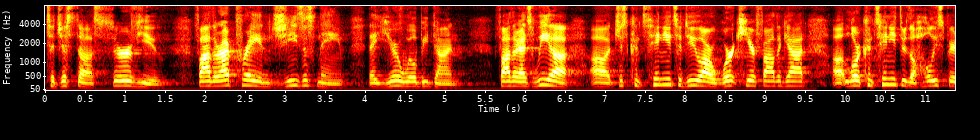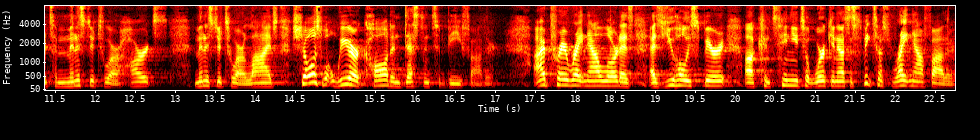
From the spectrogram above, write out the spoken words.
to just uh, serve you. Father, I pray in Jesus' name that your will be done. Father, as we uh, uh, just continue to do our work here, Father God, uh, Lord, continue through the Holy Spirit to minister to our hearts, minister to our lives. Show us what we are called and destined to be, Father. I pray right now, Lord, as, as you, Holy Spirit, uh, continue to work in us and speak to us right now, Father,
